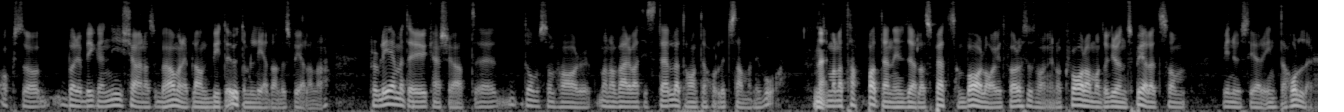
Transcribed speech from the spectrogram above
också börja bygga en ny kärna så behöver man ibland byta ut de ledande spelarna. Problemet är ju kanske att eh, de som har, man har värvat istället har inte hållit samma nivå. Nej. Så man har tappat den individuella spets som bar laget förra säsongen och kvar har man då grundspelet som vi nu ser inte håller.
